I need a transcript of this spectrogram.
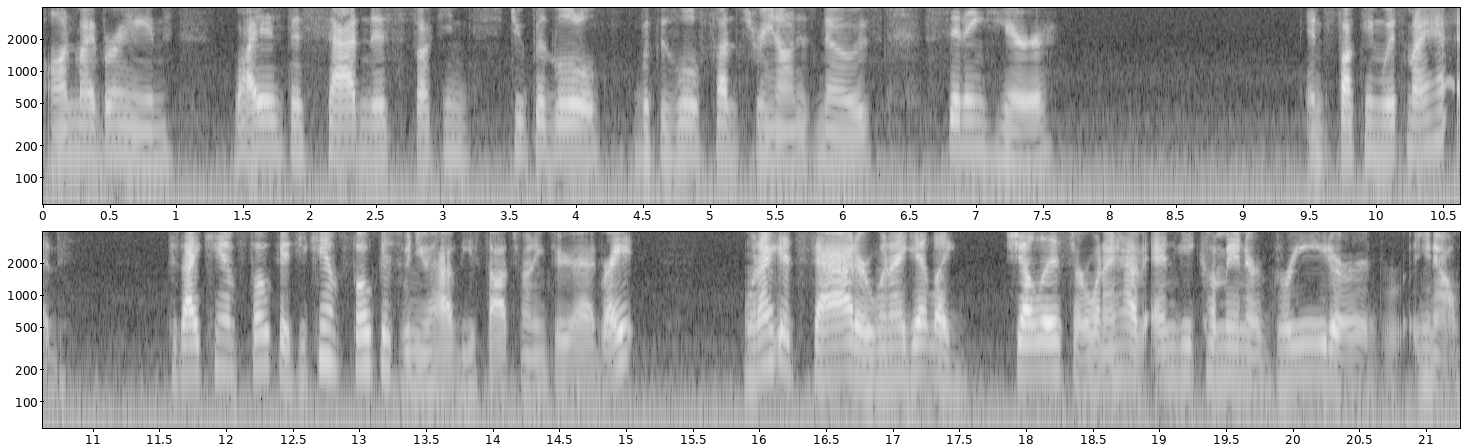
on my brain? Why is this sadness fucking stupid little with his little sunscreen on his nose sitting here and fucking with my head? Because I can't focus. You can't focus when you have these thoughts running through your head, right? When I get sad or when I get like jealous or when I have envy come in or greed or, you know,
